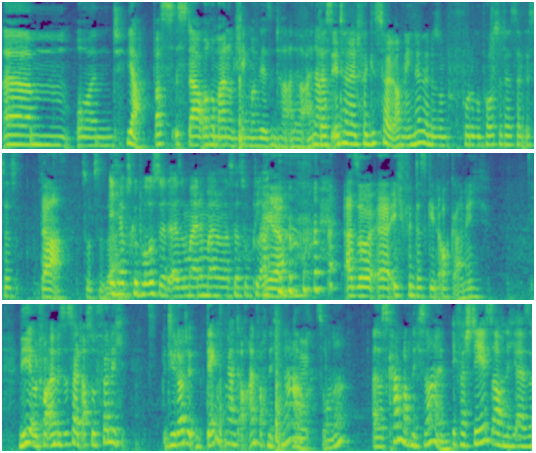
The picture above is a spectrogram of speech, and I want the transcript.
Ähm, und ja, was ist da eure Meinung? Ich denke mal, wir sind da alle einer. das Internet vergisst halt auch nicht, ne? Wenn du so ein Foto gepostet hast, dann ist das da, sozusagen. Ich habe es gepostet, also meine Meinung ist dazu klar. Ja. Also, äh, ich finde, das geht auch gar nicht. Nee, und vor allem, es ist halt auch so völlig. Die Leute denken halt auch einfach nicht nach. Nee. So, ne? Also, es kann doch nicht sein. Ich verstehe es auch nicht. Also,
